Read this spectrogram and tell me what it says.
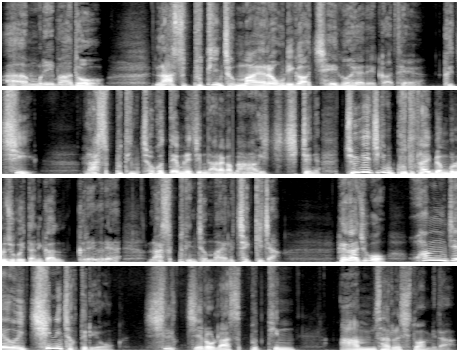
아무리 봐도 라스푸틴 전마야를 우리가 제거해야 될 것 같아. 그치? 라스푸틴 저것 때문에 지금 나라가 망하기 직전이야. 저게 지금 구테타의 명분을 주고 있다니까? 그래, 그래. 라스푸틴 전마야를 제끼자. 해가지고 황제의 친인척들이요. 실제로 라스푸틴 암살을 시도합니다.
